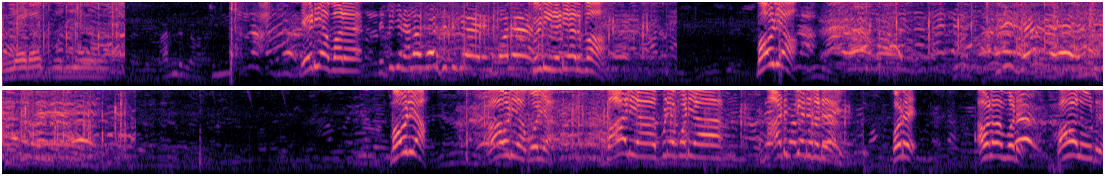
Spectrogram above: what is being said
என்னடா பெரிய? ரெடியா பால. பிடி ரெடியா இருப்பா. பவுலியா பவுலியா பவுலியா போலியா பாலியா இப்படியே போடியா அடிச்சு எடுக்கடு போடு. அவ்வளவுதான் போடு. பால் விடு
